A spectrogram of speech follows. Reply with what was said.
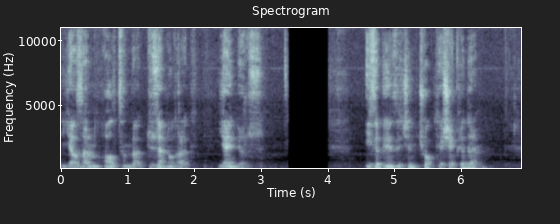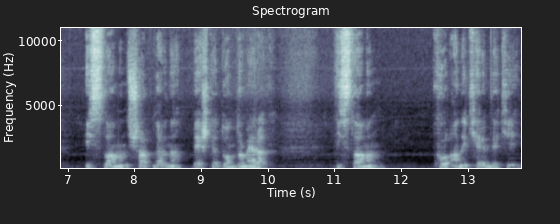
yazarımın altında düzenli olarak yayınlıyoruz. İzlediğiniz için çok teşekkür ederim. İslam'ın şartlarını beşte dondurmayarak İslam'ın Kur'an-ı Kerim'deki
